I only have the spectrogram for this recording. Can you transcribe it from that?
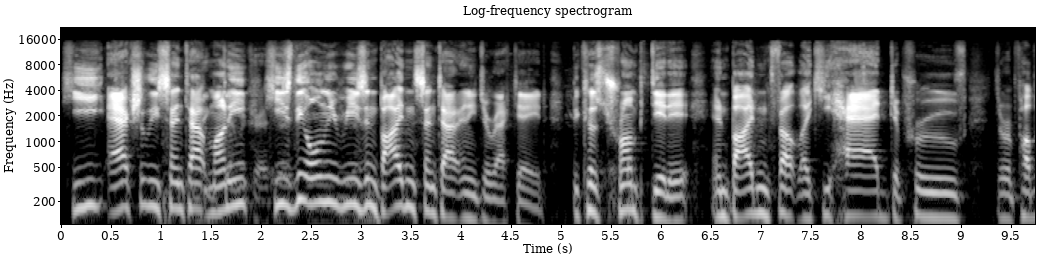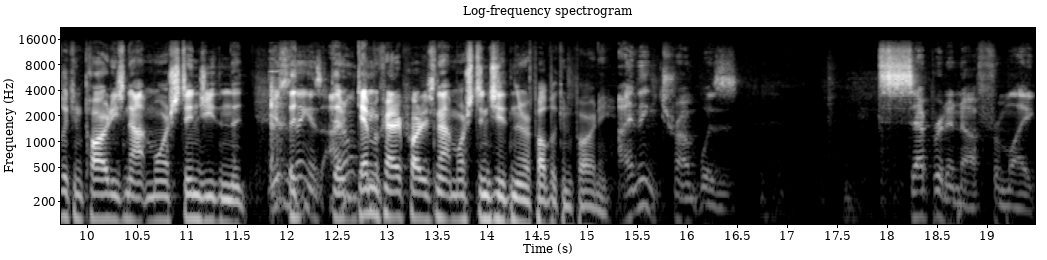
He actually sent out money. Democrats He's the only reason Biden sent out any direct aid because Trump did it, and Biden felt like he had to prove the Republican Party's not more stingy than the. Here's the thing is, I the don't think- Democratic Party's not more stingy than the Republican Party. I think Trump was separate enough from like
